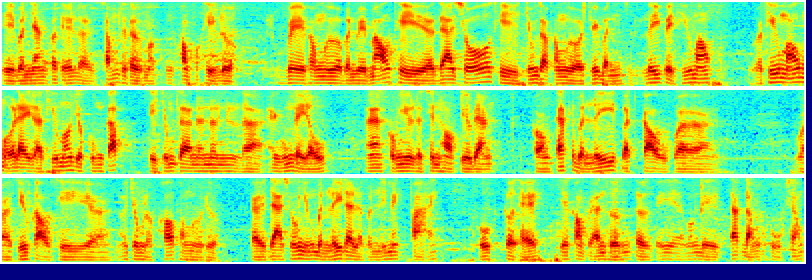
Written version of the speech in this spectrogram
Thì bệnh nhân có thể là sống từ từ mà cũng không phát hiện được. Về phòng ngừa bệnh về máu thì đa số thì chúng ta phòng ngừa cái bệnh lý về thiếu máu. Và thiếu máu ở đây là thiếu máu do cung cấp thì chúng ta nên, nên là ăn uống đầy đủ cũng như là sinh hoạt đều đặn. Còn các cái bệnh lý bạch cầu và và tiểu cầu thì à, nói chung là khó phòng ngừa được. Tại đa số những bệnh lý đây là bệnh lý mắc phải của cơ thể chứ không phải ảnh hưởng từ cái à, vấn đề tác động của cuộc sống.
